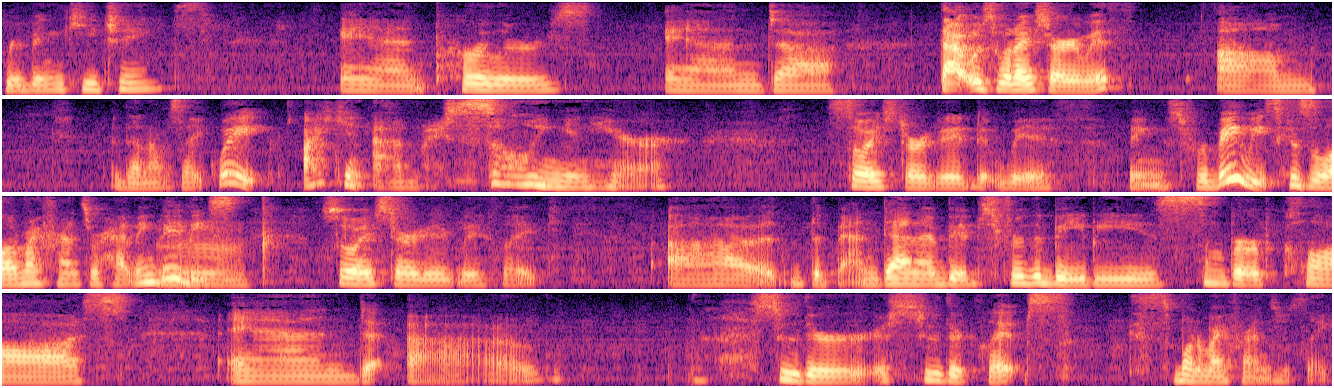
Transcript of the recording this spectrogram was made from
ribbon keychains and perlers, and uh, that was what I started with. Um, and then I was like, "Wait, I can add my sewing in here." So I started with things for babies because a lot of my friends were having babies. So I started with like uh, the bandana bibs for the babies, some burp cloths, and uh, soother soother clips. 'Cause one of my friends was like,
